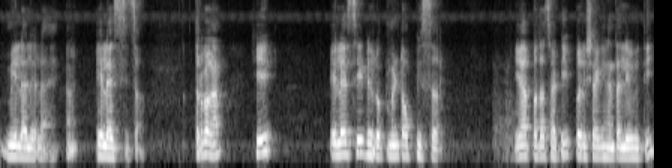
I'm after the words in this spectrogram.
मेल आलेला आहे एल आय सीचा. तर बघा हे L I C development officer या पदासाठी परीक्षा घेण्यात आली होती.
